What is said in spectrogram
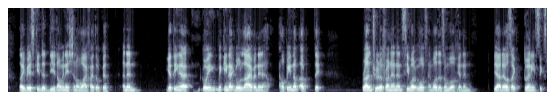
like basically the denomination of YFI token, and then getting that going, making that go live, and then helping them up like run through the front end and see what works and what doesn't work, and then yeah, that was like 26,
